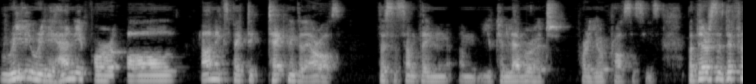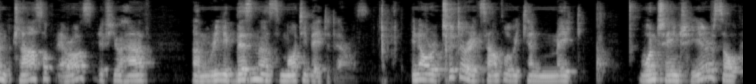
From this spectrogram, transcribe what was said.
really, really handy for all unexpected technical errors. This is something um, you can leverage for your processes. But there's a different class of errors if you have um, really business motivated errors in our Twitter example, we can make one change here. So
